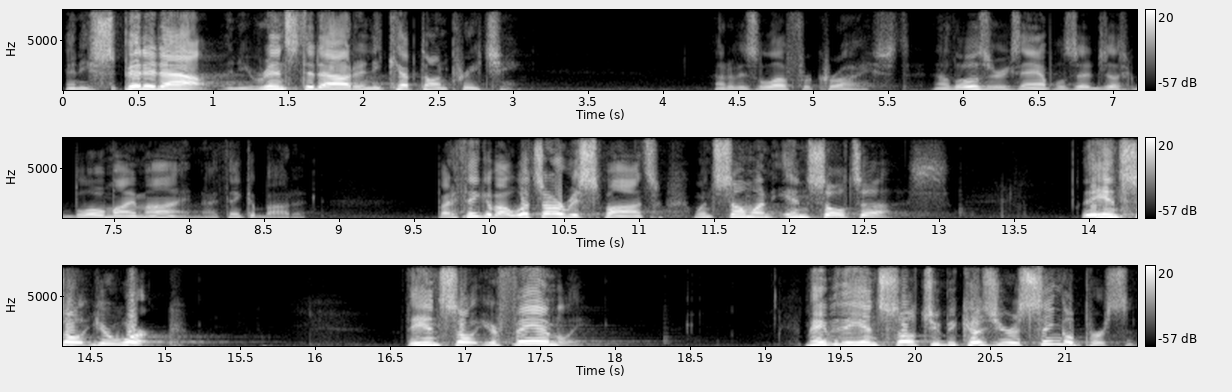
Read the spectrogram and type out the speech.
And he spit it out, and he rinsed it out, and he kept on preaching out of his love for Christ. Now, those are examples that just blow my mind. I think about it. But I think about what's our response when someone insults us? They insult your work. They insult your family. Maybe they insult you because you're a single person.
